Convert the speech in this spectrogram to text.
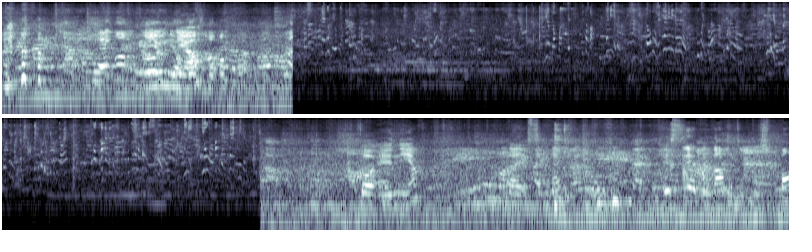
태국 미혼이야? 미혼이야. 너 애니야? 나 S인데? S에 대답 듣고 싶어?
